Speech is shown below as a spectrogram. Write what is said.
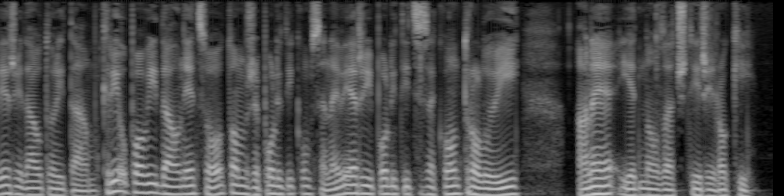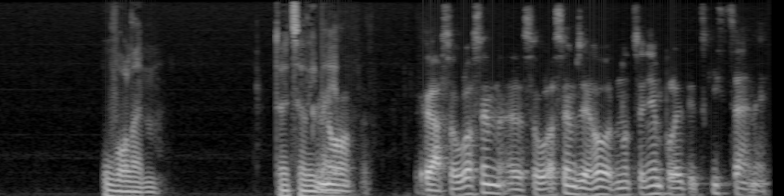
věřit autoritám. Kryl povídal něco o tom, že politikum se nevěří, politici se kontrolují a ne jednou za čtyři roky uvolem. To je celý mail. No, já souhlasím, souhlasím s jeho hodnocením politické scény.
